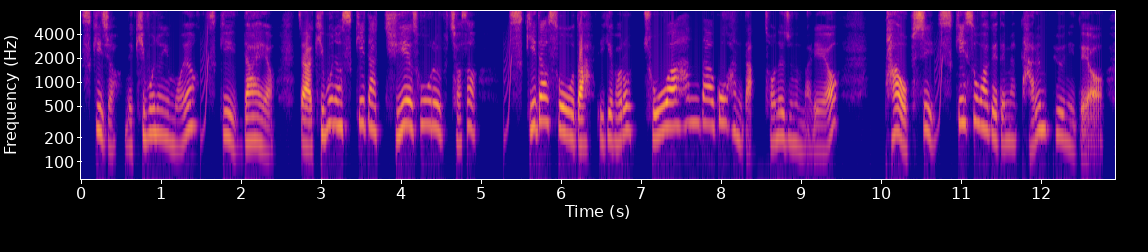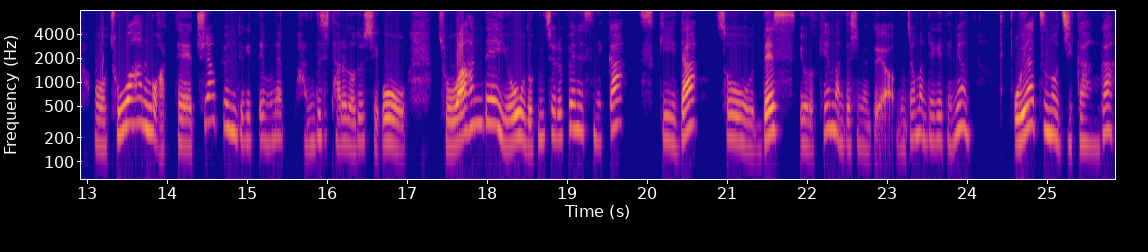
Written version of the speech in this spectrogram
스키죠. 네, 기본형이 뭐예요? 스키다예요. 자, 기본형 스키다 뒤에 소를 붙여서 스키다 소다 이게 바로 좋아한다고 한다 전해주는 말이에요. 다 없이 스키소 하게 되면 다른 표현이 돼요. 어, 좋아하는 것 같아. 추량 표현이 되기 때문에 반드시 다를 넣어두시고 좋아한대요 높임체로 표현했으니까 스키다 소 데스 이렇게 만드시면 돼요. 문장 만들게 되면 오야츠노 지간가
